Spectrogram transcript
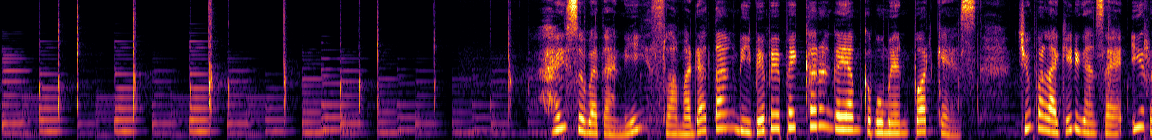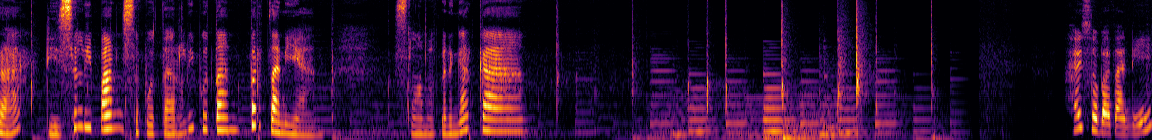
Hai Sobat Tani, selamat datang di BPP Karanggayam Kebumen Podcast. Jumpa lagi dengan saya Ira di Selipan seputar liputan pertanian. Selamat mendengarkan. Hai Sobat Tani,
